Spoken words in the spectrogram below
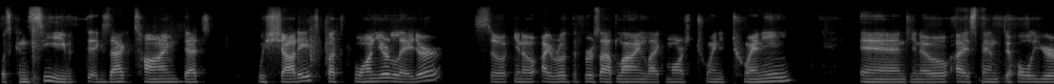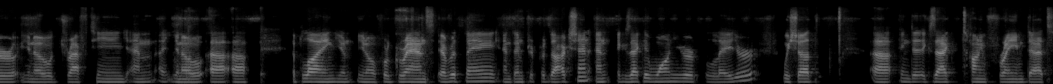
was conceived the exact time that we shot it, but one year later. So, you know, I wrote the first outline like March 2020 and you know i spent the whole year you know drafting and uh, you know uh, uh, applying you, you know for grants everything and then pre-production and exactly one year later we shot uh, in the exact time frame that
